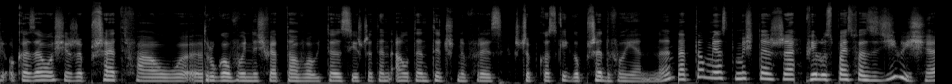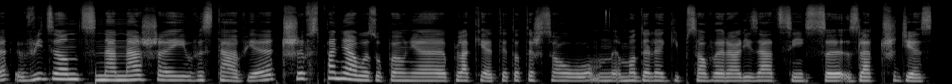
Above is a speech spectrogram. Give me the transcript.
y, okazało się, że przetrwał II wojnę światową i to jest jeszcze ten autentyczny fryz Szczepkowskiego przedwojenny. Natomiast myślę, że wielu z Państwa zdziwi się, widząc na naszej wystawie trzy wspaniałe zupełnie plakiety. To też są mm, modele gipsowe realizacji z, z lat 30.,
